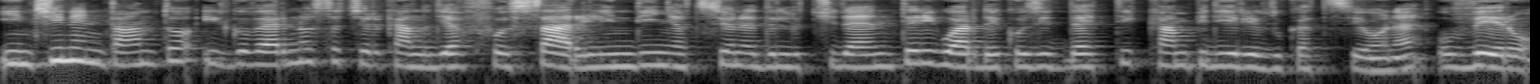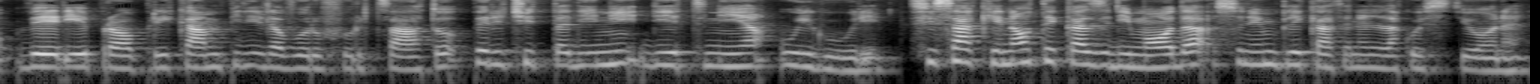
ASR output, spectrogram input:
In Cina intanto il governo sta cercando di affossare l'indignazione dell'Occidente riguardo ai cosiddetti campi di rieducazione, ovvero veri e propri campi di lavoro forzato per i cittadini di etnia uiguri. Si sa che note case di moda sono implicate nella questione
